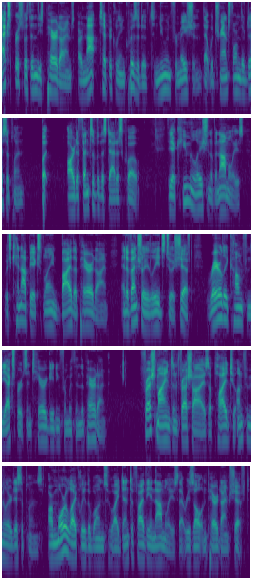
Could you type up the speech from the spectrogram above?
Experts within these paradigms are not typically inquisitive to new information that would transform their discipline, but are defensive of the status quo. The accumulation of anomalies, which cannot be explained by the paradigm and eventually leads to a shift, rarely come from the experts interrogating from within the paradigm. Fresh minds and fresh eyes applied to unfamiliar disciplines are more likely the ones who identify the anomalies that result in paradigm shift.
